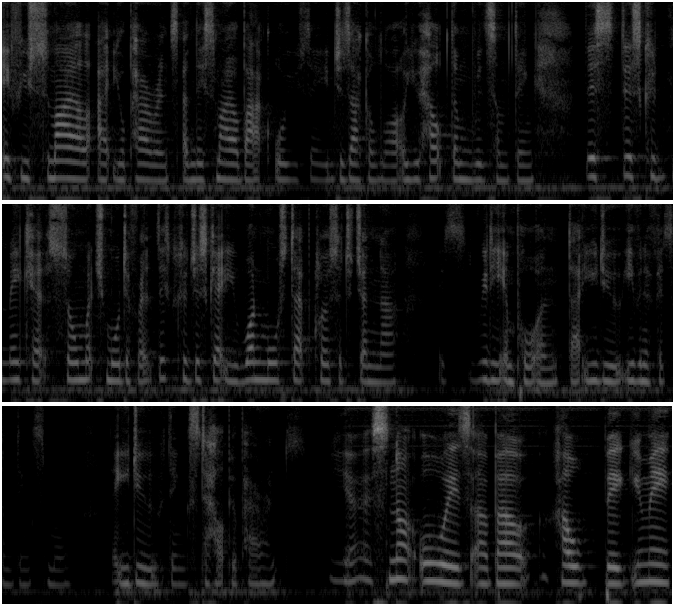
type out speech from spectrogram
if you smile at your parents and they smile back, or you say Jazakallah, or you help them with something, this this could make it so much more different. This could just get you one more step closer to Jannah. It's really important that you do, even if it's something small, that you do things to help your parents. Yeah, it's not always about how big you may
